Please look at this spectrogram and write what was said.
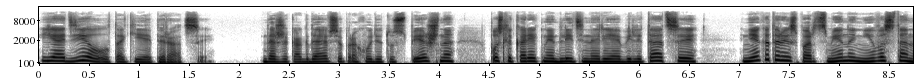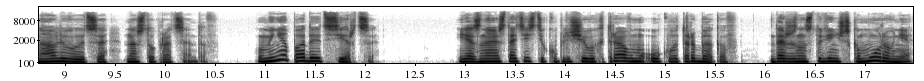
Я делал такие операции. Даже когда все проходит успешно, после корректной длительной реабилитации некоторые спортсмены не восстанавливаются на 100%. У меня падает сердце. Я знаю статистику плечевых травм у квотербеков. Даже на студенческом уровне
